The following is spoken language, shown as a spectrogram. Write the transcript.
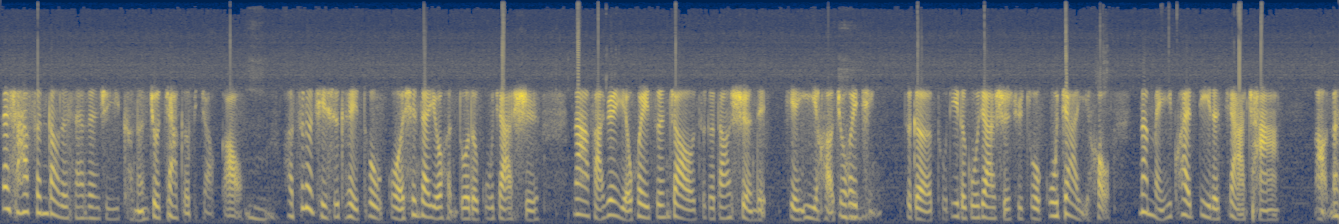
但是他分到的三分之一可能就价格比较高，嗯，好，这个其实可以透过现在有很多的估价师，那法院也会遵照这个当事人的建议哈，就会请这个土地的估价师去做估价以后，那每一块地的价差啊，那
